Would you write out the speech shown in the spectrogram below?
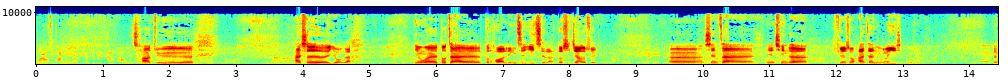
多少差距？就是不是相差无？差距还是有的，因为都在都跑到零级、一级了，都是这样的水平。呃，现在年轻的选手还在努力一下，我觉得。对，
